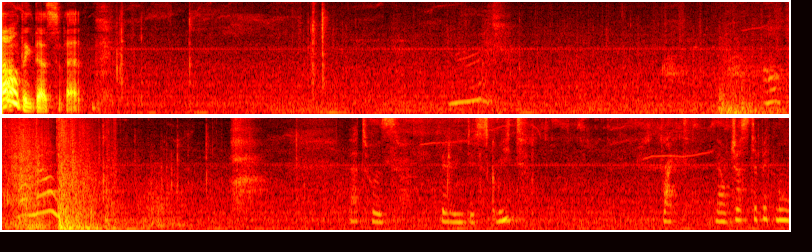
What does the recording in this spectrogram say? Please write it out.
I don't think that's that. Oh, oh no! That was very discreet. Right, now just a bit more.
